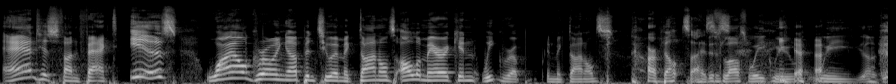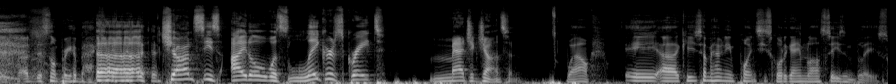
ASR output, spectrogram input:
And his fun fact is while growing up into a McDonald's All American, we grew up in McDonald's, our belt sizes. This last week, we. we okay, uh, let's not bring it back. uh, Chauncey's idol was Lakers great Magic Johnson. wow. Uh, can you tell me how many points he scored a game last season, please?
